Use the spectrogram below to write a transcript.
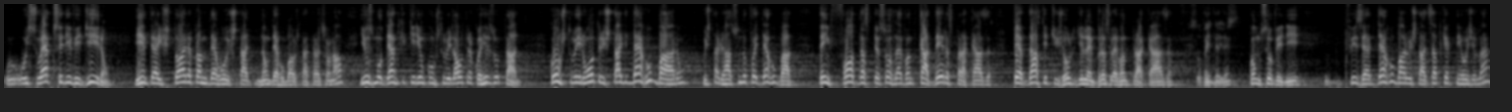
os suecos se dividiram entre a história para não derrubar, o estádio, não derrubar o estádio tradicional e os modernos que queriam construir lá outra coisa. Resultado, construíram outro estádio e derrubaram. O estádio Rassunda foi derrubado. Tem foto das pessoas levando cadeiras para casa, pedaço de tijolo de lembrança levando para casa. Tá Souvenirs. Como souvenir. Fizeram, derrubaram o estádio. Sabe o que, é que tem hoje lá?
